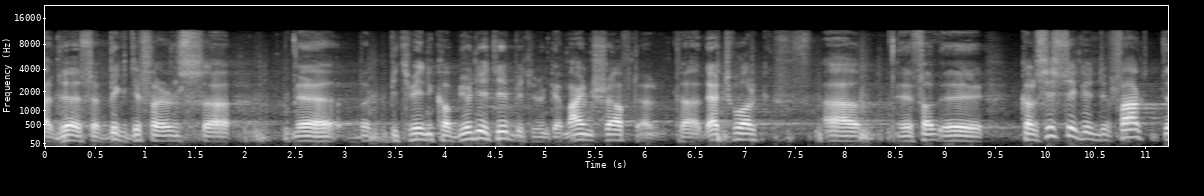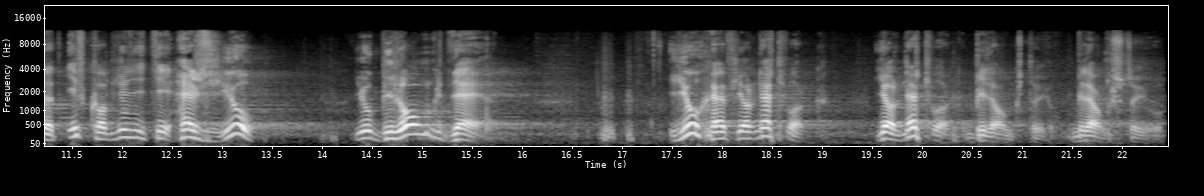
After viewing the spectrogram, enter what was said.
And there's a big difference uh, uh, between community, between Gemeinschaft and uh, network, uh, uh, consisting in the fact that if community has you, you belong there. You have your network. Your network belongs to you. Belongs to you.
